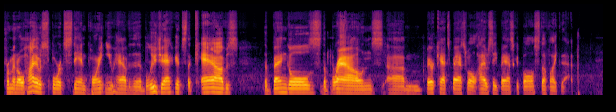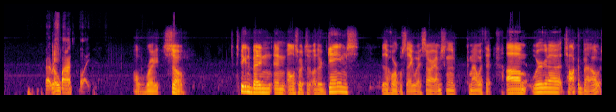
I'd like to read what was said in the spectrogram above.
from an Ohio sports standpoint, you have the Blue Jackets, the Cavs, the Bengals, the Browns, um, Bearcats basketball, Ohio State basketball, stuff like that. But Dope. responsibly. All right. So, speaking of betting and all sorts of other games, this is a horrible segue. Sorry, I'm just gonna come out with it. Um, we're gonna talk about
